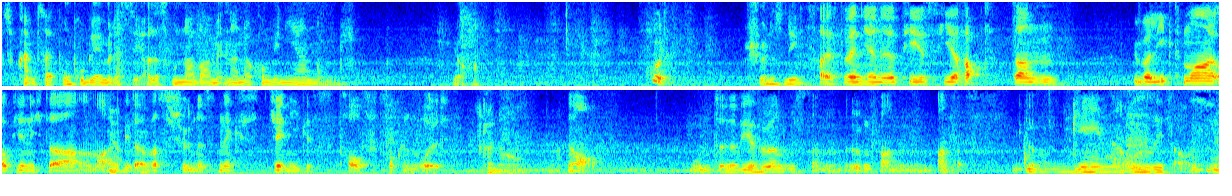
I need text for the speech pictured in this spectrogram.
zu keinem Zeitpunkt Probleme, lässt sich alles wunderbar miteinander kombinieren und ja, gut. Schönes Ding. Das heißt, wenn ihr eine PS4 habt, dann überlegt mal, ob ihr nicht da mal Ja. wieder was Schönes, Next-Geniges drauf zocken wollt. Genau. Ja. Und äh, wir hören uns dann irgendwann anders wieder. Genau so sieht's aus. Ja.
